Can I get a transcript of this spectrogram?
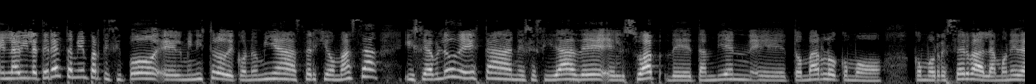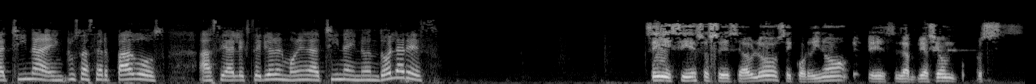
En la bilateral también participó el ministro de Economía, Sergio Massa, y se habló de esta necesidad del swap, de también eh, tomarlo como, como reserva a la moneda china e incluso hacer pagos hacia el exterior en moneda china y no en dólares. Sí, sí, eso se, se habló, se coordinó, es la ampliación, pues,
